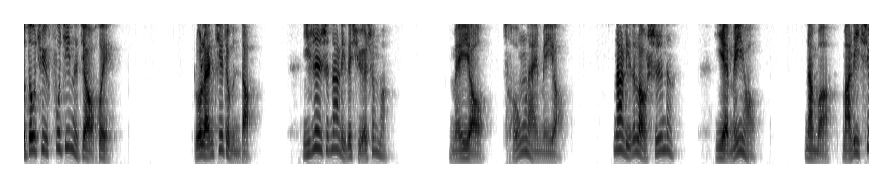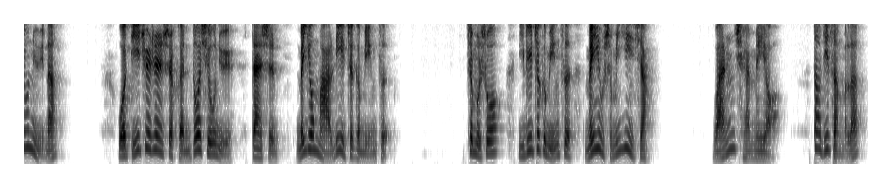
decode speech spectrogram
我都去附近的教会。”罗兰接着问道：“你认识那里的学生吗？”“没有，从来没有。”“那里的老师呢？”“也没有。”“那么玛丽修女呢？”“我的确认识很多修女，但是没有玛丽这个名字。”“这么说，你对这个名字没有什么印象？”“完全没有。”“到底怎么了？”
